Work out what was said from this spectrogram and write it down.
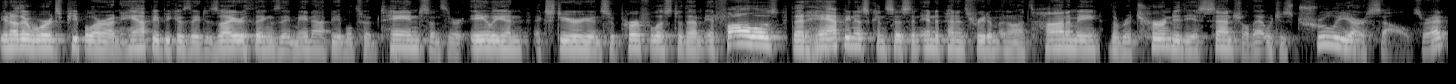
in other words, people are unhappy because they desire things they may not be able to obtain since they're alien, exterior, and superfluous to them. It follows that happiness consists in independence, freedom, and autonomy, the return to the essential, that which is truly ourselves, right?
